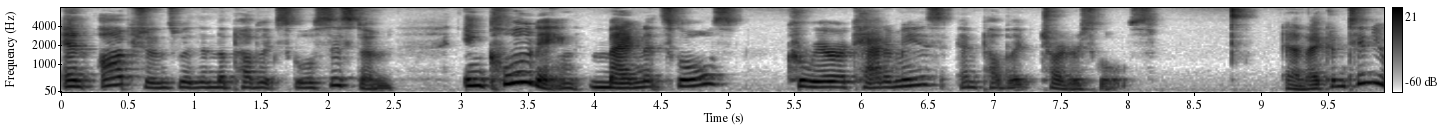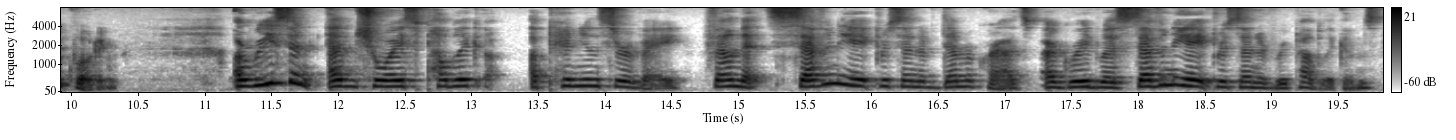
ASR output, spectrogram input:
and options within the public school system, including magnet schools, career academies, and public charter schools. And I continue quoting. A recent EdChoice public opinion survey found that 78% of Democrats agreed with 78% of Republicans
